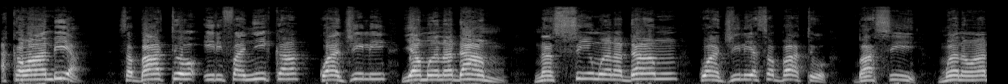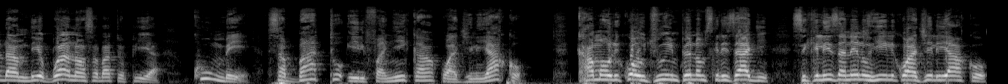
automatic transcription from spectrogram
Akawaambia sabato ilifanyika kwa ajili ya mwanadamu na si mwanadamu kwa ajili ya sabato basi mwana wa adamu ndiye bwana wa sabato pia. Kumbe sabato ilifanyika kwa ajili yako kama ulikuwa ujui mpendo msikilizaji sikiliza neno hili kwa ajili yako.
